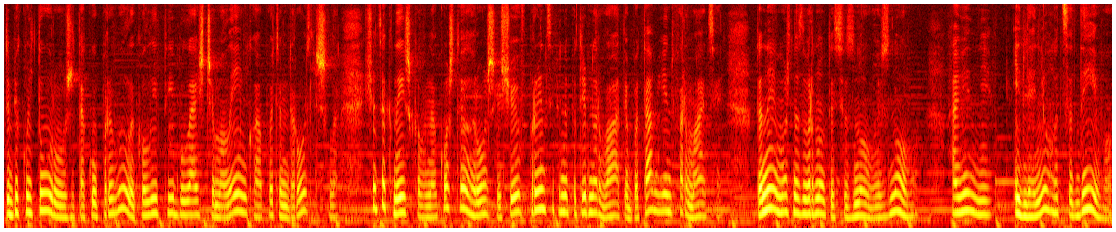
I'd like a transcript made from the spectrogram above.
тобі культуру вже таку привили, коли ти була ще маленькою, а потім дорослішала, що ця книжка вона коштує гроші, що її в принципі не потрібно рвати, бо там є інформація. До неї можна звернутися знову і знову, а він ні. І для нього це диво.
